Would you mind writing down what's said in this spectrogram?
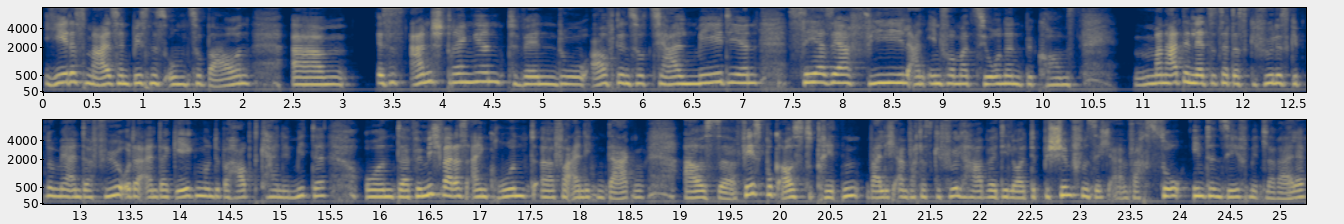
jedes Mal sein Business umzubauen. Ähm, es ist anstrengend, wenn du auf den sozialen Medien sehr, sehr viel an Informationen bekommst man hat in letzter Zeit das Gefühl, es gibt nur mehr ein Dafür oder ein Dagegen und überhaupt keine Mitte. Und äh, für mich war das ein Grund, äh, vor einigen Tagen aus äh, Facebook auszutreten, weil ich einfach das Gefühl habe, die Leute beschimpfen sich einfach so intensiv mittlerweile.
